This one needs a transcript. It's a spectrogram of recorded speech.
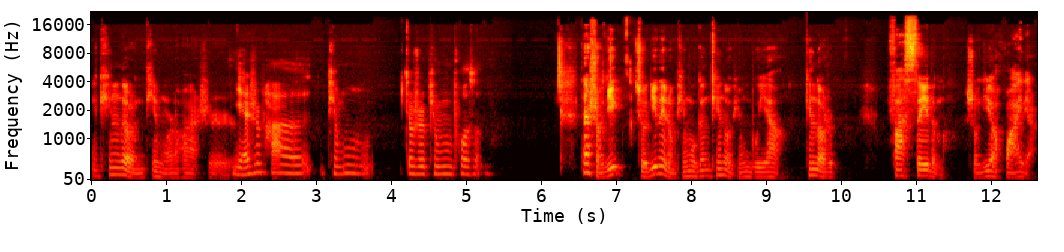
那 Kindle 你贴膜的话是，也是怕屏幕就是屏幕破损嘛。但手机手机那种屏幕跟 Kindle 屏幕不一样，Kindle 是发 C 的嘛，手机要滑一点儿。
